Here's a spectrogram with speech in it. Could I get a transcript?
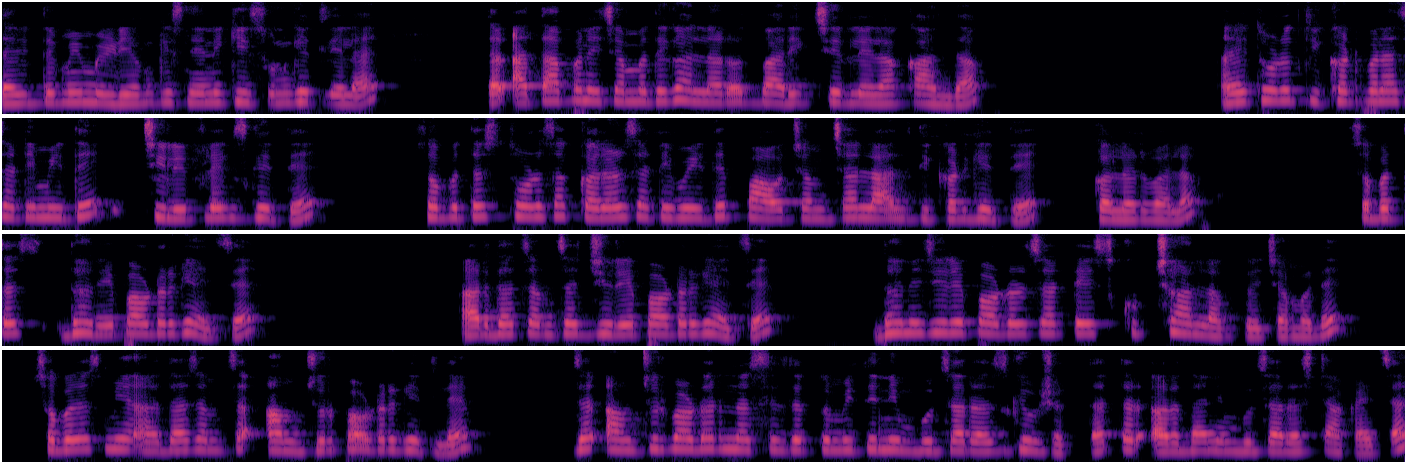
तरी तर मी मीडियम किसनेने किसून घेतलेला आहे. तर आता आपण याच्यामध्ये घालणार आहोत बारीक चिरलेला कांदा. आणि थोडं तिखटपणासाठी मी इथे चिली फ्लेक्स घेते. सोबतच थोडासा कलरसाठी मी इथे पाव चमचा लाल तिखट घेते कलरवाला सोबतच धने पावडर घ्यायचं. आहे अर्धा चमचा जिरे पावडर घ्यायचे. धने जिरे पावडरचा टेस्ट खूप छान लागतो याच्यामध्ये. सोबतच मी अर्धा चमचा आमचूर पावडर घेतले. जर आमचूर पावडर नसेल तर तुम्ही ते निंबूचा रस घेऊ शकता. तर अर्धा निंबूचा रस टाकायचा.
